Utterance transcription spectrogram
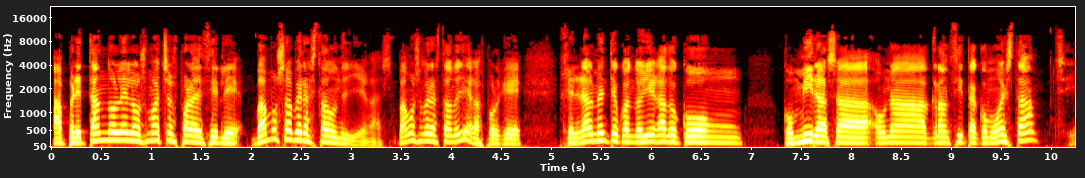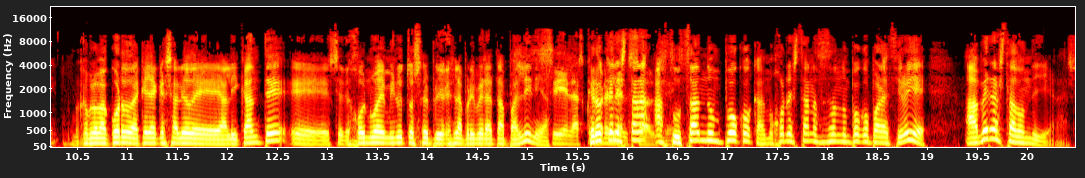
apretándole los machos para decirle, vamos a ver hasta dónde llegas, vamos a ver hasta dónde llegas, porque generalmente cuando he llegado con, con miras a a una gran cita como esta, Sí. por ejemplo me acuerdo de aquella que salió de Alicante, eh, se dejó nueve minutos el en la primera etapa en línea. Sí, en las Creo que le están sol, sí. azuzando un poco, que a lo mejor le están azuzando un poco para decir, oye, a ver hasta dónde llegas.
